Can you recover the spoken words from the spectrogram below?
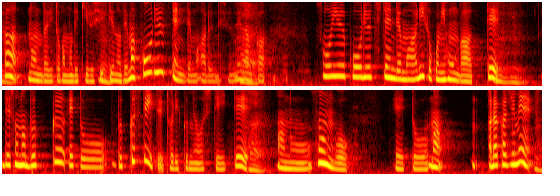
が飲んだりとかもできるしっていうので、まあ、交流点でもあるんですよね、はい。なんかそういう交流地点でもありそこに本があって、うんうん。でそのブック、えっと、ブックステイという取り組みをしていて、はい。あの本を、えっとまあ、あらかじめうん。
